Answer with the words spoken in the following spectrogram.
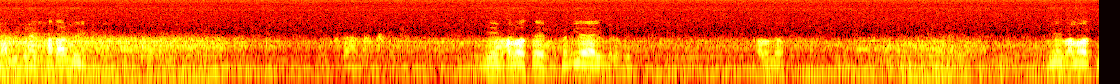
তার ভিতরে। সাঁতার মিল্ক জি ভালো আছেন? পিবিআই ভালো না? বিআই ভালো আছি,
